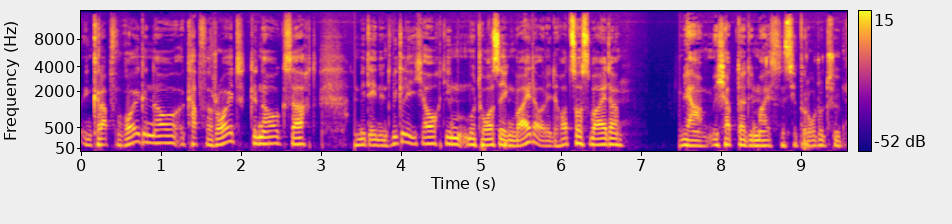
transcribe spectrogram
in Krapfenreuth genau, Kapferreuth genau gesagt. Mit denen entwickle ich auch die Motorsägen weiter oder die Hotzos weiter. Ja, ich habe da die meistens die Prototypen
